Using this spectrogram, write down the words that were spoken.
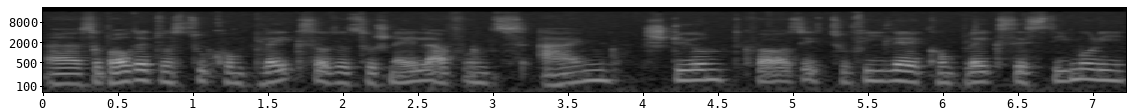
äh, sobald etwas zu komplex oder zu schnell auf uns einstürmt, quasi zu viele komplexe Stimuli,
